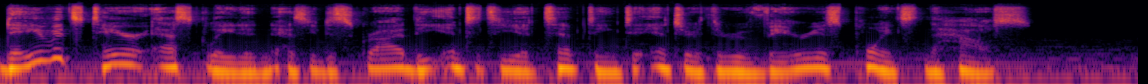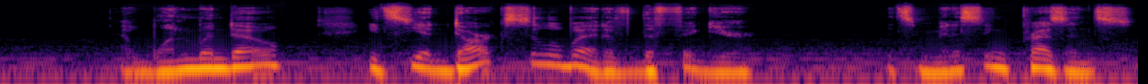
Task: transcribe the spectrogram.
David's terror escalated as he described the entity attempting to enter through various points in the house. At one window, he'd see a dark silhouette of the figure, its menacing presence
